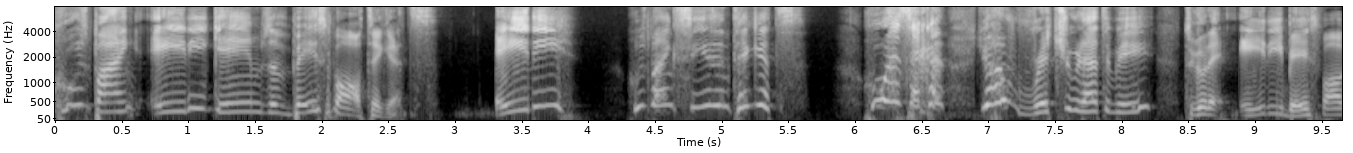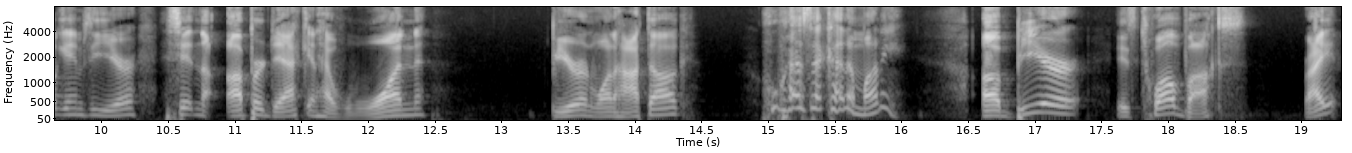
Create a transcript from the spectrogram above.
Who's buying 80 games of baseball tickets? 80? Who's buying season tickets? Who has that kind? You know how rich you would have to be to go to 80 baseball games a year, sit in the upper deck, and have one beer and one hot dog? Who has that kind of money? A beer is 12 bucks, right?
